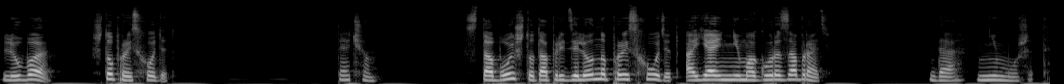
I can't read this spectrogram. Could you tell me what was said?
«Люба, что происходит?» «Ты о чем?» «С тобой что-то определенно происходит, а я не могу разобрать». Да, не может.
